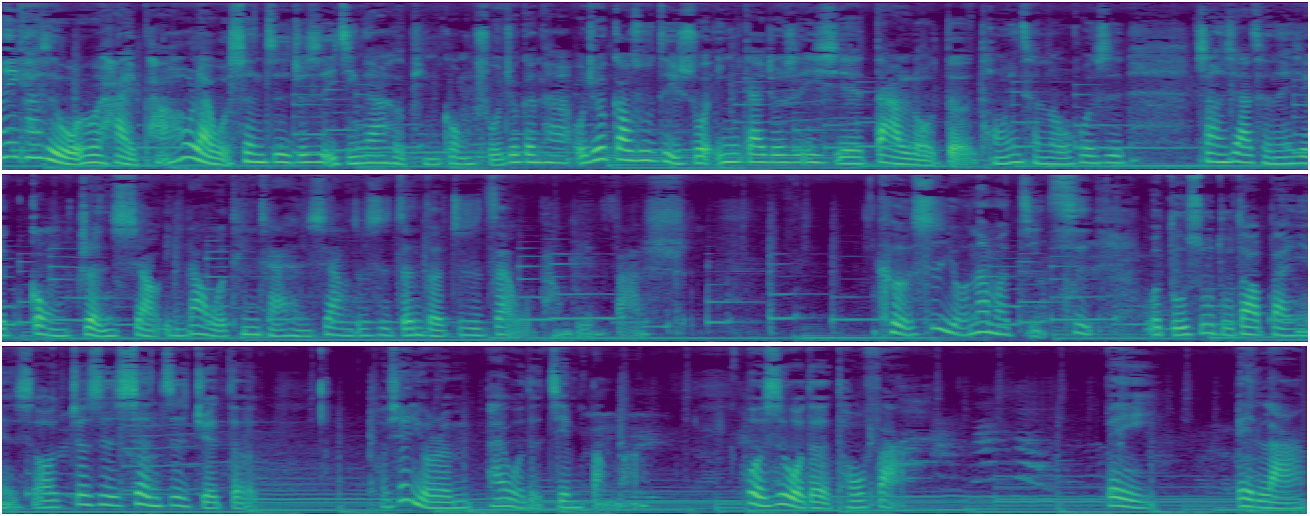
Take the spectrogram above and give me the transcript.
那一开始我会害怕，后来我甚至就是已经跟他和平共处，就跟他，我就告诉自己说，应该就是一些大楼的同一层楼或是上下层的一些共振效应，让我听起来很像，就是真的就是在我旁边发生。可是有那么几次，我读书读到半夜的时候，就是甚至觉得。好像有人拍我的肩膀嘛？或者是我的头发被被拉，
